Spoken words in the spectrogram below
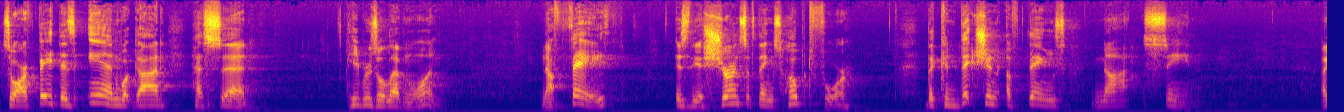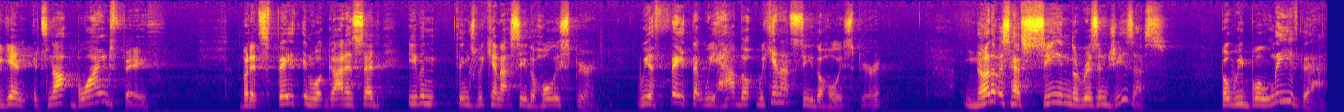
So our faith is in what God has said. Hebrews 11 1. Now, faith is the assurance of things hoped for, the conviction of things not seen. Again, it's not blind faith, but it's faith in what God has said, even things we cannot see, the Holy Spirit. We have faith that we have the, we cannot see the Holy Spirit. None of us have seen the risen Jesus, but we believe that.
